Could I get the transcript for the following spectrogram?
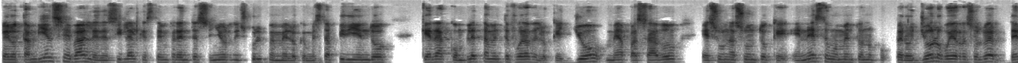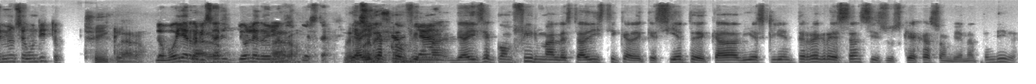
pero también se vale decirle al que esté enfrente, señor, discúlpeme, lo que me está pidiendo queda completamente fuera de lo que yo me ha pasado. Es un asunto que en este momento no, pero yo lo voy a resolver. Deme un segundito. Sí, claro. Lo voy a revisar y yo le doy la respuesta. De ahí, se confirma la estadística de que siete de cada diez clientes regresan si sus quejas son bien atendidas.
